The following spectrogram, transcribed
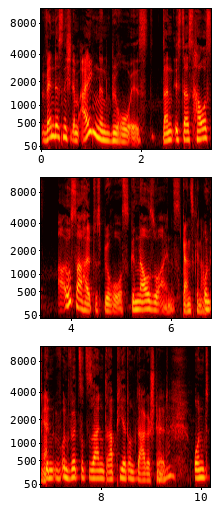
wenn das nicht im eigenen Büro ist, dann ist das Haus außerhalb des Büros genauso eines. Ganz genau. Und, ja. und wird sozusagen drapiert und dargestellt. Mhm. Und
